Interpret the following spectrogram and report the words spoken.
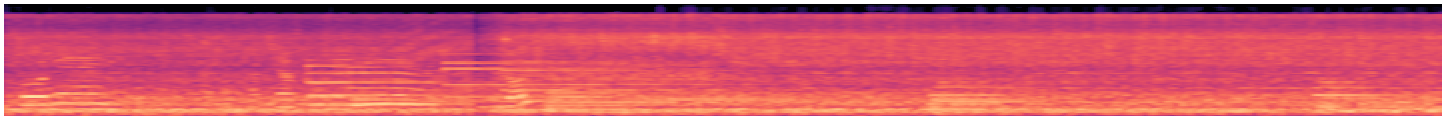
সুন্দর করে ভাজা করে নিয়ে জল দিয়ে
